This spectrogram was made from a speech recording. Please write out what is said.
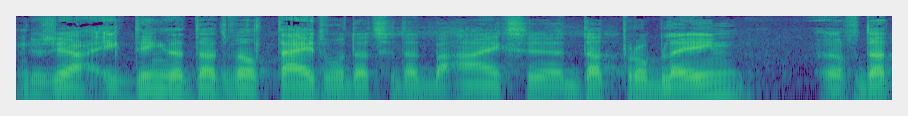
Dus ja, ik denk dat dat wel tijd wordt dat ze dat bij Ajax, eh, dat probleem, of dat,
